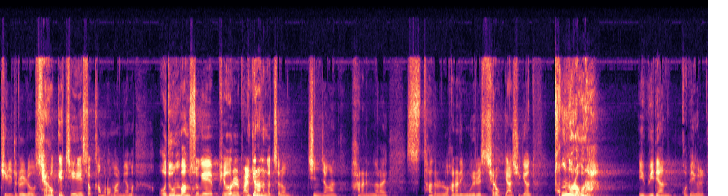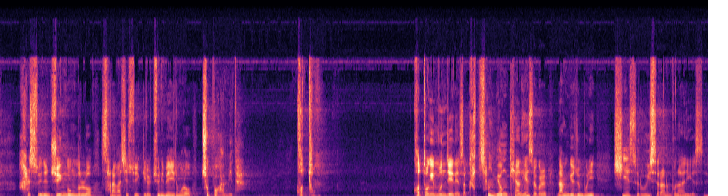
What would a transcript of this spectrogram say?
길들을요 새롭게 재해석함으로 말미암아 어두운 밤 속에 별을 발견하는 것처럼 진정한 하나님 나라의 스타들로 하나님 우리를 새롭게 하시기 위한 통로로구나. 이 위대한 고백을 할 수 있는 주인공들로 살아가실 수 있기를 주님의 이름으로 축복합니다. 고통. 고통의 문제에 대해서 가장 명쾌한 해석을 남겨준 분이 C.S. 루이스라는 분 아니겠어요?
